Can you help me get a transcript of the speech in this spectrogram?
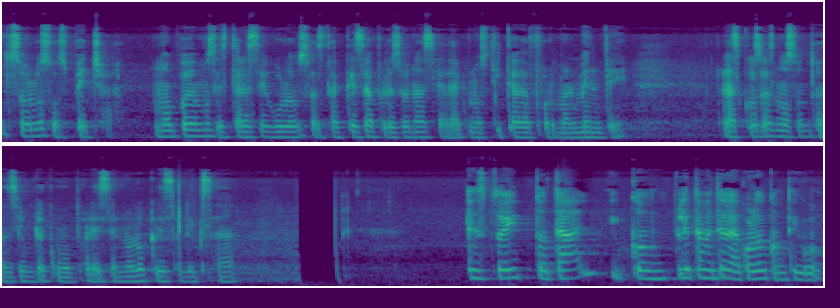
solo sospecha, no podemos estar seguros hasta que esa persona sea diagnosticada formalmente. Las cosas no son tan simples como parecen, ¿no lo crees, Alexa? Estoy total y completamente de acuerdo contigo.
